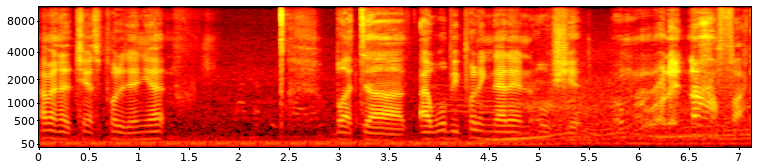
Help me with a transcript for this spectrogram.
I haven't had a chance to put it in yet. But uh, I will be putting that in. Oh shit! I'm gonna run it. Oh fuck!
